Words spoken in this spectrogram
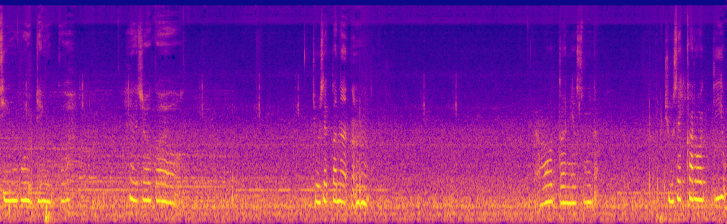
뒹굴뒹굴 해져가요. 조색가는 아니었습니다. 주색하러 할게요.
